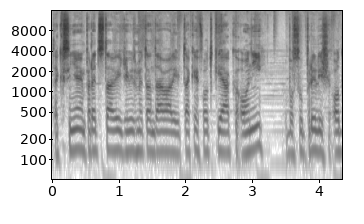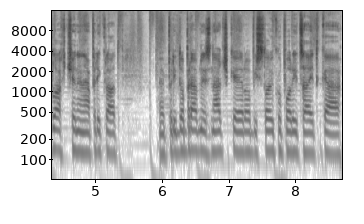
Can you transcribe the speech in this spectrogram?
tak si neviem predstaviť, že by sme tam dávali také fotky ako oni, lebo sú príliš odľahčené. Napríklad e, pri dopravnej značke robí stojku policajtka,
